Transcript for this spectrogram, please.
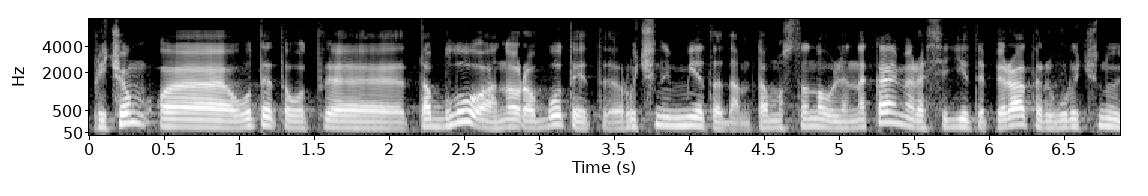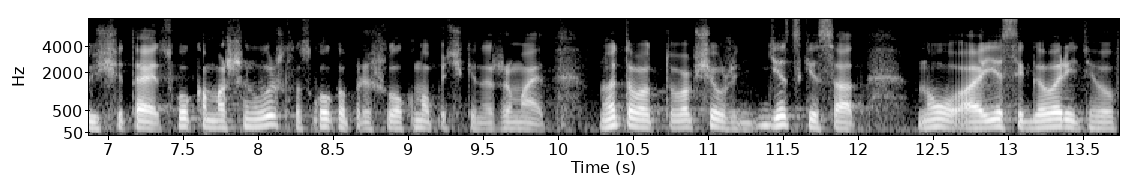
Причем э, вот это вот э, табло, оно работает ручным методом. Там установлена камера, сидит оператор и вручную считает, сколько машин вышло, сколько пришло, кнопочки нажимает. Но это вот вообще уже детский сад. Ну, а если говорить в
